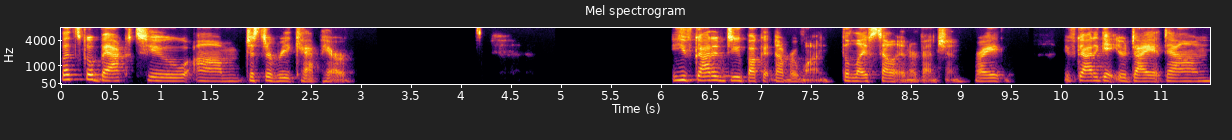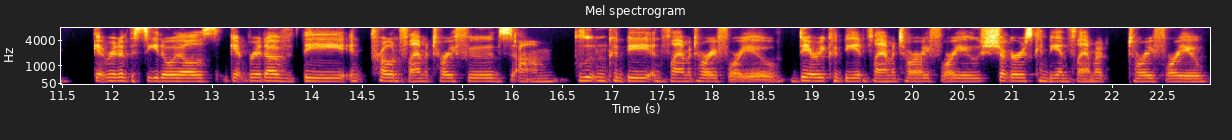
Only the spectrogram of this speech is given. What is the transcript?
let's go back to um, just a recap here you've got to do bucket number one, the lifestyle intervention, right? You've got to get your diet down, get rid of the seed oils, get rid of the pro inflammatory foods. Um, gluten could be inflammatory for you, dairy could be inflammatory for you, sugars can be inflammatory for you.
